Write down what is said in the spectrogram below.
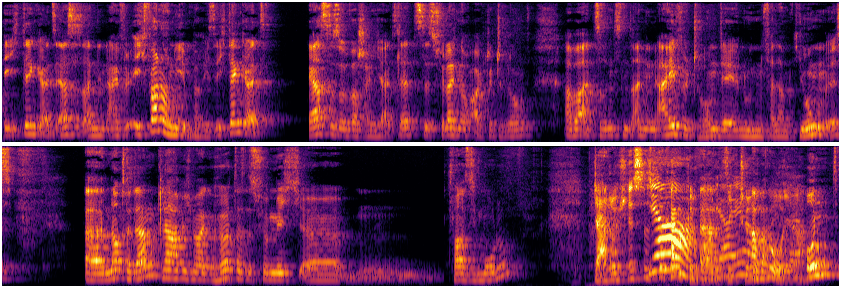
ich denke als erstes an den Eiffel. Ich war noch nie in Paris. Ich denke als erstes und wahrscheinlich als letztes, vielleicht noch Arc de Triomphe, aber ansonsten an den Eiffelturm, der ja nun verdammt jung ist. Äh, Notre Dame, klar habe ich mal gehört, das ist für mich äh, Quasimodo. Dadurch ist es Ja, bekannt geworden. ja, ja. Aber- ja. Und,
